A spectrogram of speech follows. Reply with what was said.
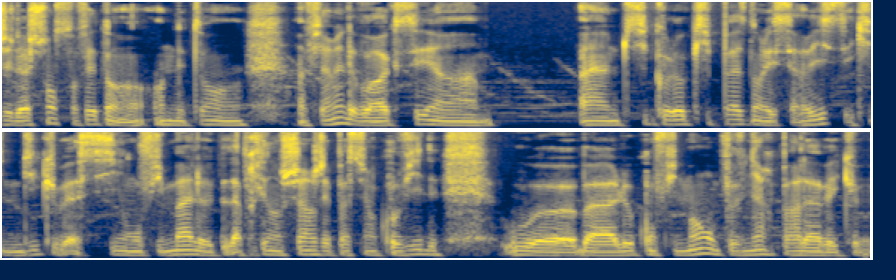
J'ai la chance en fait en, en étant infirmier d'avoir accès à un un psychologue qui passe dans les services et qui nous dit que bah, si on vit mal la prise en charge des patients Covid ou euh, bah, le confinement, on peut venir parler avec eux.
